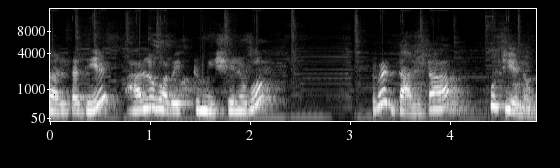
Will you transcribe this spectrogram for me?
ডালটা দিয়ে ভালোভাবে একটু মিশিয়ে নেব। এবার ডালটা ফুটিয়ে নেব।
